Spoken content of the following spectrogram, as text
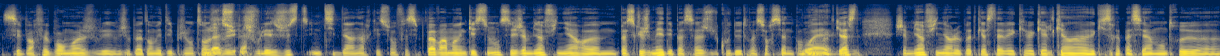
C'est parfait pour moi. Je voulais, je vais pas t'embêter plus longtemps. Bah, je, voulais, super. je voulais juste une petite dernière question. Enfin, c'est pas vraiment une question. C'est j'aime bien finir euh, parce que je mets des passages du coup de toi sur scène pendant Ouais, le podcast. J'aime bien finir le podcast avec euh, quelqu'un euh, qui serait passé à Montreux,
